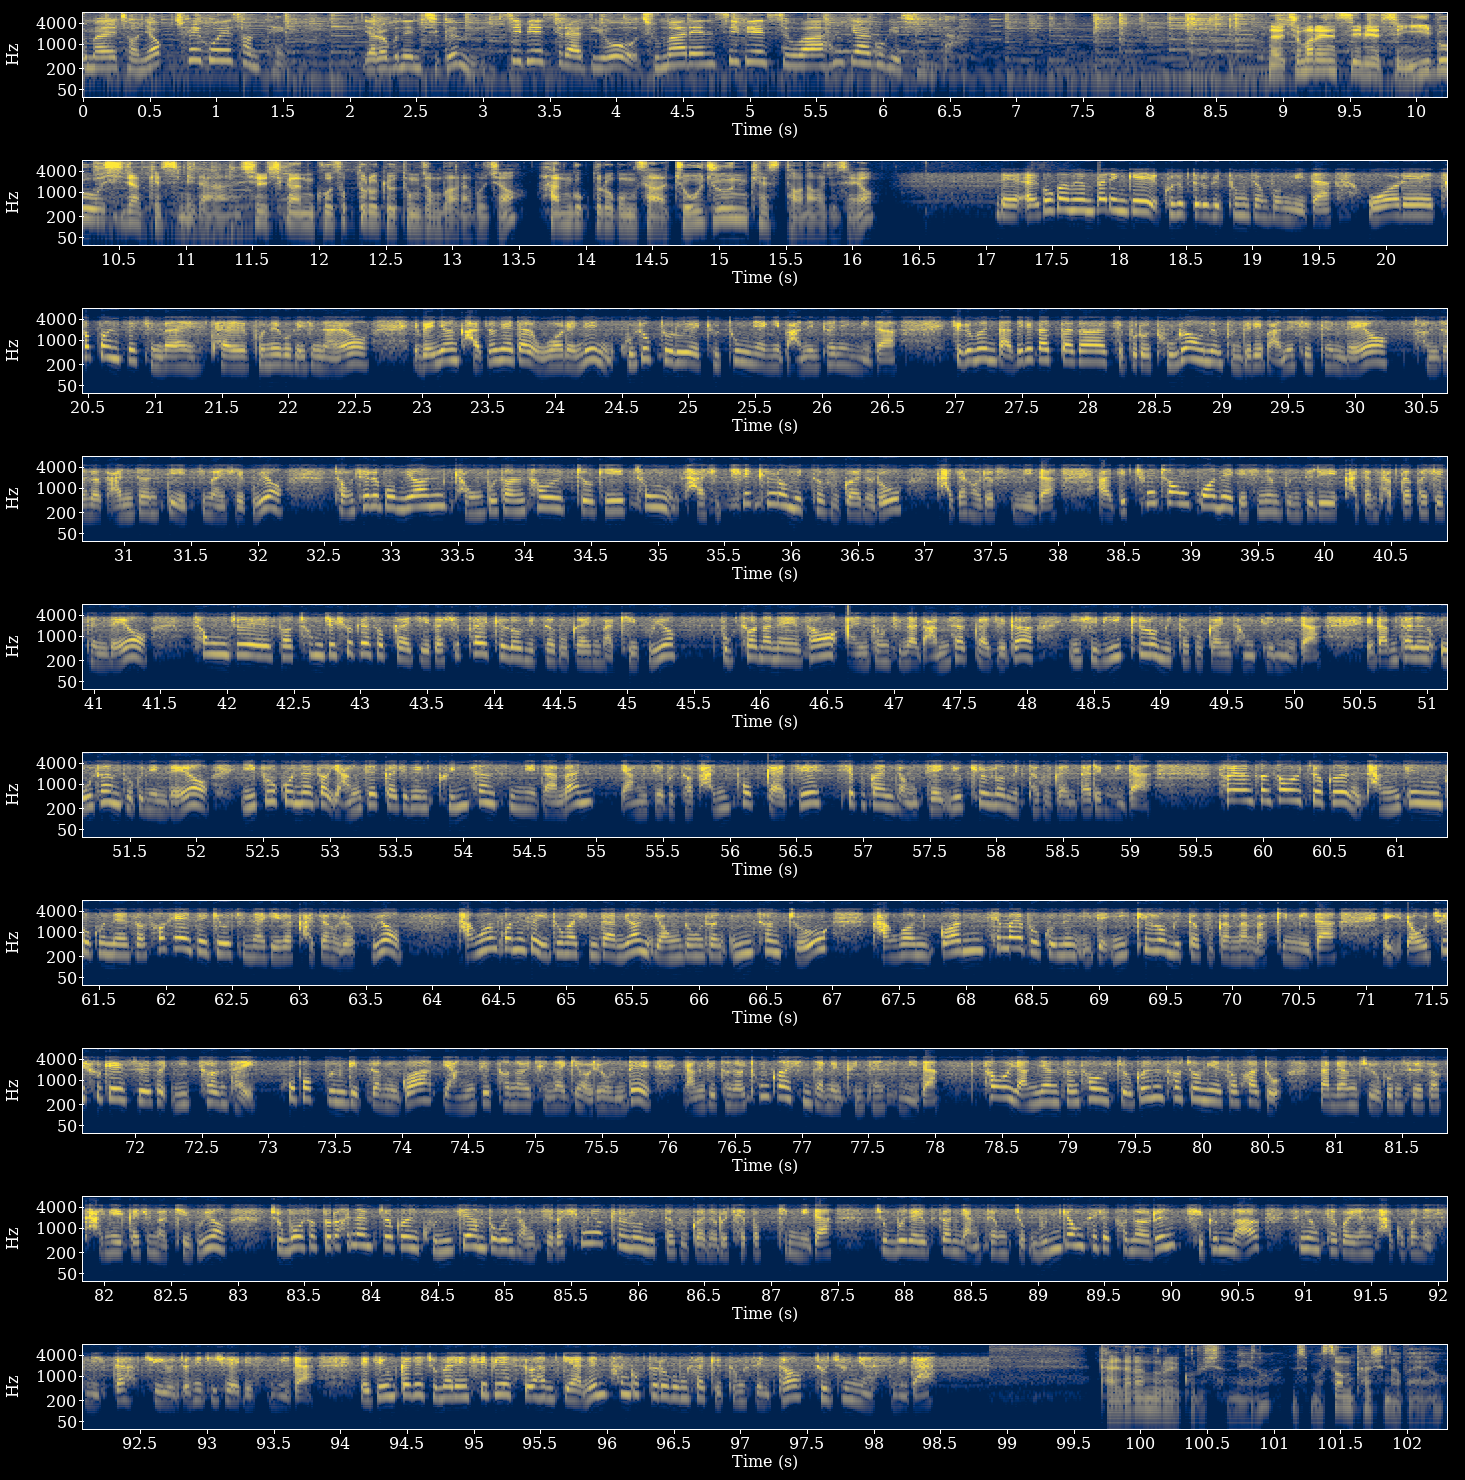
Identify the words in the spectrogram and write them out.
주말 저녁 최고의 선택. 여러분은 지금 CBS 라디오 주말엔 CBS와 함께하고 계십니다. 네, 주말엔 CBS 2부 시작했습니다. 실시간 고속도로 교통정보 알아보죠. 한국도로공사 조준 캐스터 나와주세요. 네, 알고 가면 빠른 길 고속도로 교통 정보입니다. 5월의 첫 번째 주말 잘 보내고 계시나요? 매년 가정의 달 5월에는 고속도로의 교통량이 많은 편입니다. 지금은 나들이 갔다가 집으로 돌아오는 분들이 많으실 텐데요. 전좌석 안전띠 잊지 마시고요. 정체를 보면 경부선 서울 쪽이 총 47km 구간으로 가장 어렵습니다. 아직 충청권에 계시는 분들이 가장 답답하실 텐데요. 청주에서 청주 휴게소까지가 18km 구간 막히고요. 북천안에서 안성 지나 남사까지가 22km 구간 정체입니다. 남사는 오산 부근인데요. 이 부근에서 양재까지는 괜찮습니다만 양재부터 반포까지 시구간 정체 6km 구간 따릅니다. 서해안선 서울 쪽은 당진 부근에서 서해대교 지나기가 가장 어렵고요. 강원권에서 이동하신다면 영동선 인천 쪽, 강원권 새말 부근은 이제 2km 구간만 막힙니다. 여주 휴게소에서 이천 사이, 호법분기점과 양지터널 지나기 어려운데 양지터널 통과하신다면 괜찮습니다. 서울 양양선 서울 쪽은 서종에서 화도, 남양주 요금소에서 강일까지 막히고요. 중부고속도로 하남 쪽은 곤지암 부근 정체가 16km 구간으로 제법 깁니다. 중부내륙선 양평 쪽 문경세제 터널은 지금 막 승용차 관련 사고가 났으니까 주의 운전해 주셔야겠습니다. 네, 지금까지 주말엔 CBS와 함께하는 한국도로공사 교통센터 조준이었습니다. 달달한 노래를 고르셨네요. 요새 뭐썸 타시나 봐요.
